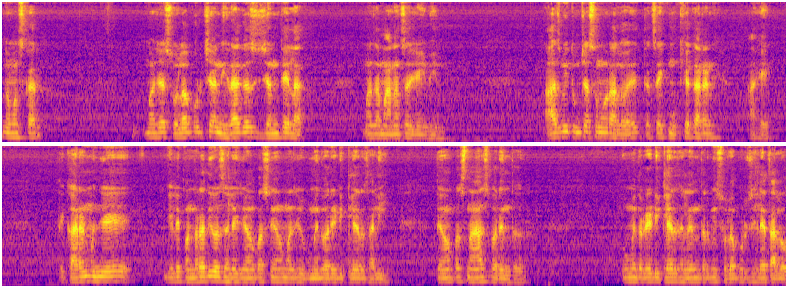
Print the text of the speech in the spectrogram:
नमस्कार. माझ्या सोलापूरच्या निरागस जनतेला माझा मानाचा जय भीम. आज मी तुमच्यासमोर आलो आहे त्याचं एक मुख्य कारण आहे. ते कारण म्हणजे गेले पंधरा दिवस झाले जेव्हापासून माझी उमेदवारी डिक्लेअर झाली तेव्हापासून आजपर्यंत उमेदवारी डिक्लेअर झाल्यानंतर मी सोलापूर जिल्ह्यात आलो.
